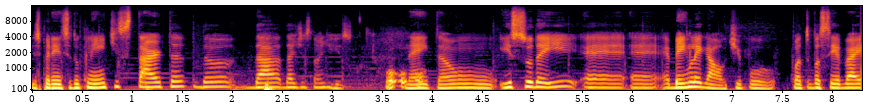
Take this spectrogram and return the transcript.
experiência do cliente, starta do, da, da gestão de risco. Oh, oh, né? Oh. Então, isso daí é, é, é, bem legal. Tipo, quando você vai,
